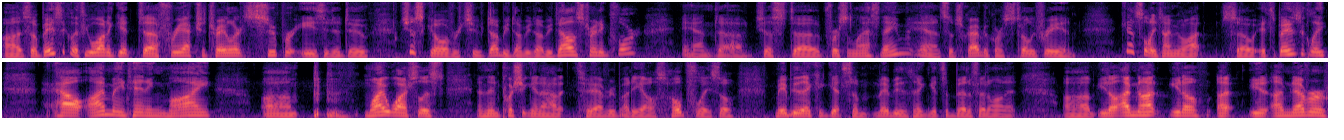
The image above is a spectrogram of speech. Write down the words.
Uh, so basically, if you want to get uh, free extra trade alerts, super easy to do. Just go over to www.dallastradingfloor and uh, just first and last name and subscribe. Of course, it's totally free and cancel anytime you want. So it's basically how I'm maintaining my um, my watch list and then pushing it out to everybody else. Hopefully, so maybe they could get some maybe they can get some benefit on it. Um, you know, I'm not. You know, uh, I'm never.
